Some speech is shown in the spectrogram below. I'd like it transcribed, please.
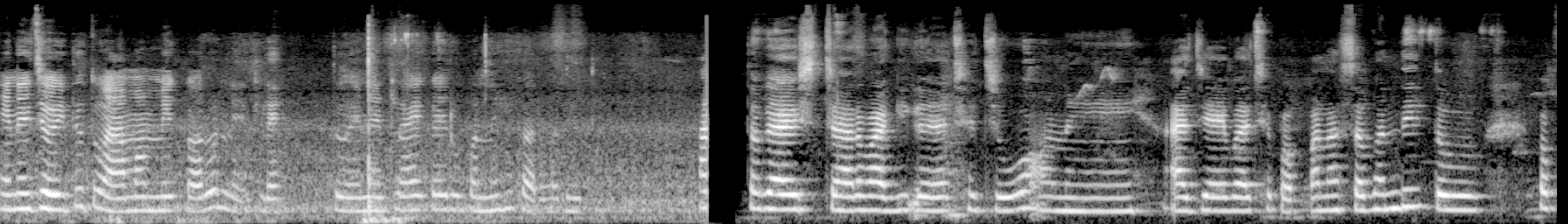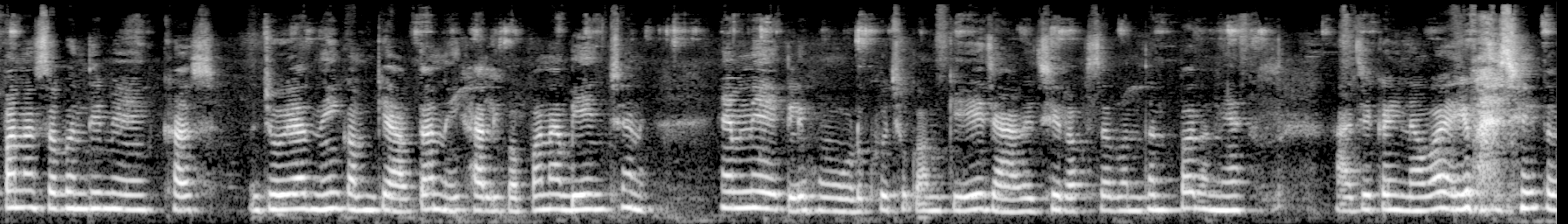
એને જોઈતું હતું આમાં મેં કરું ને એટલે. તો એને ટ્રાય કર્યું, પણ નહીં કરવા દીધી. તો ગાઈશ ચાર વાગી ગયા છે, જુઓ, અને આજે આવ્યા છે પપ્પાના સંબંધી. તો પપ્પાના સંબંધી મેં ખાસ જોયા જ નહીં, કમ કે આવતા નહીં. ખાલી પપ્પાના બેન છે ને, એમને એકલી હું ઓળખું છું, કમ કે એ જ આવે છે રક્ષાબંધન પર. અને આજે કંઈ નવા આવ્યા છે, તો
